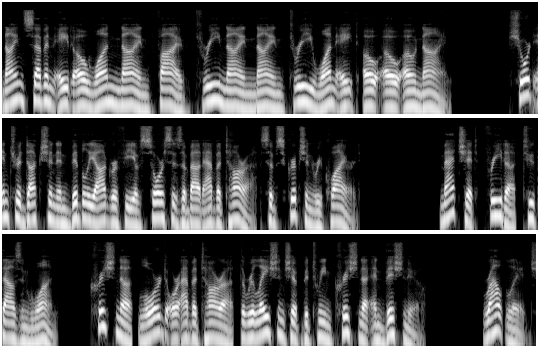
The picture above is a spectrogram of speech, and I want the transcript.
9780195399318-0009 Short Introduction and Bibliography of Sources about Avatara subscription required. Matchett, Freda 2001. Krishna, Lord or Avatara, The Relationship Between Krishna and Vishnu. Routledge.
